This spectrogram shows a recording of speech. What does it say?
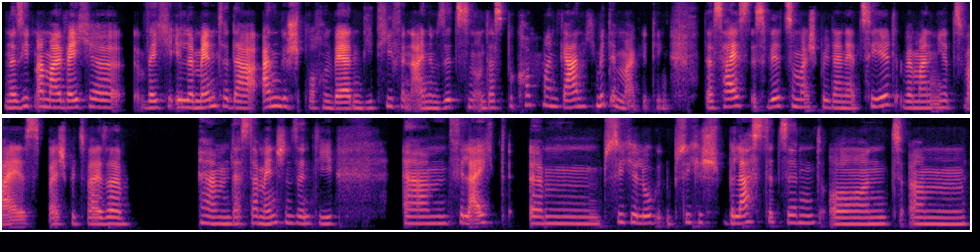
Und da sieht man mal, welche, welche Elemente da angesprochen werden, die tief in einem sitzen. Und das bekommt man gar nicht mit im Marketing. Das heißt, es wird zum Beispiel dann erzählt, wenn man jetzt weiß, beispielsweise, ähm, dass da Menschen sind, die ähm, vielleicht ähm, psychisch belastet sind und ähm,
